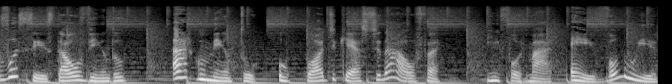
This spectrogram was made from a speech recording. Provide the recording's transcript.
Você está ouvindo Argumento, o podcast da Alfa. Informar é evoluir.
